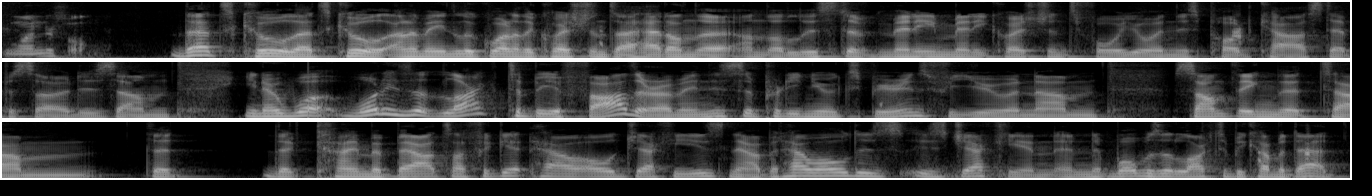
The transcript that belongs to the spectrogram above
Wonderful. That's cool. That's cool. And I mean, look, one of the questions I had on the on the list of many many questions for you in this podcast episode is, um, you know, what what is it like to be a father? I mean, this is a pretty new experience for you, and um, something that um that that came about. I forget how old Jackie is now, but how old is is Jackie, and and what was it like to become a dad?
